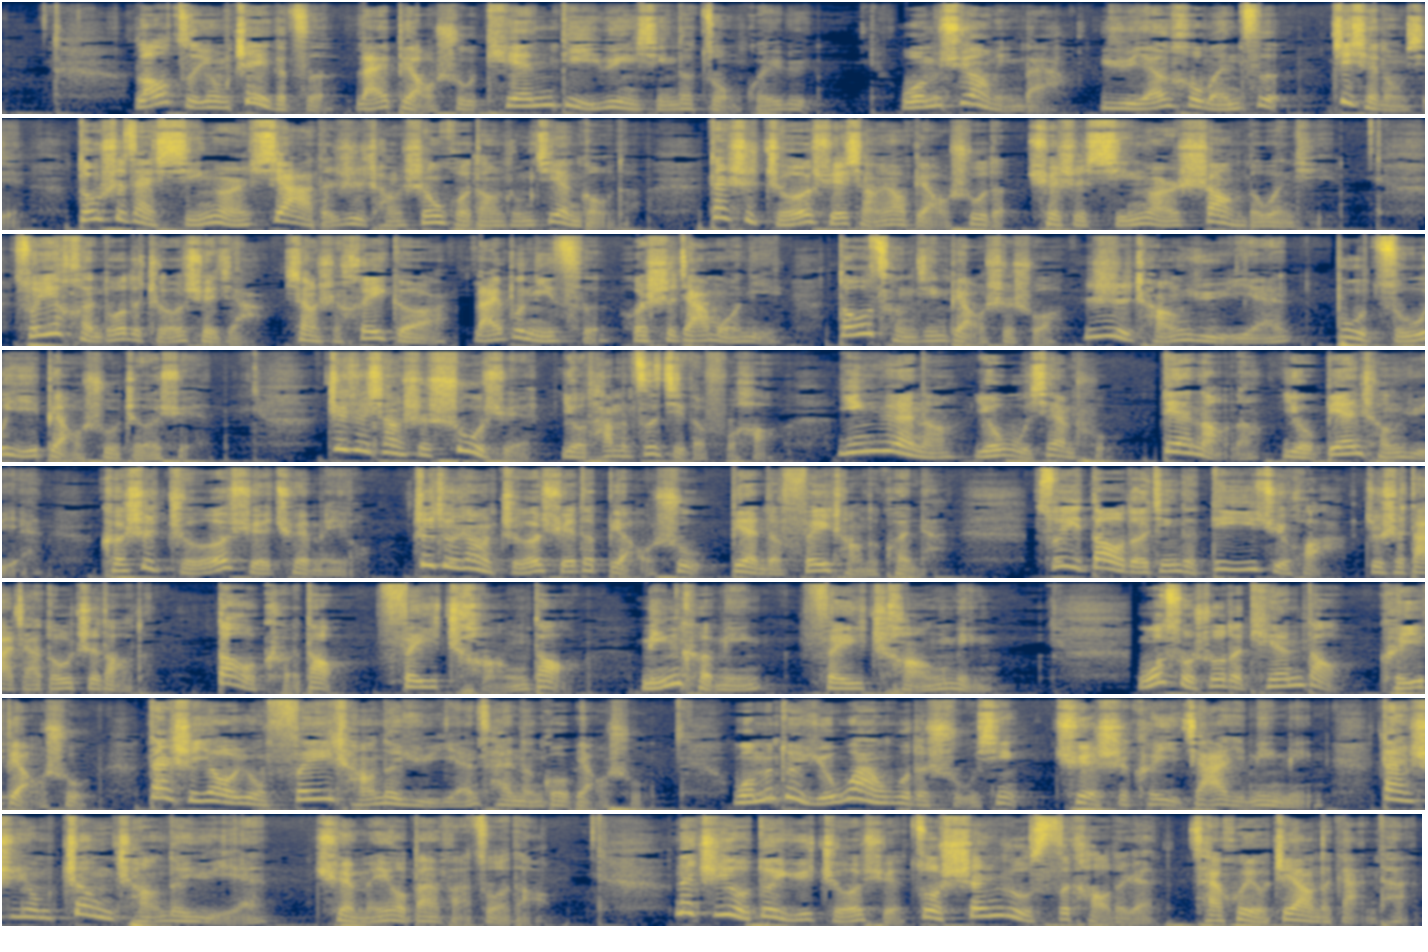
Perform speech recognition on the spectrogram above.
老子用这个字来表述天地运行的总规律。我们需要明白啊，语言和文字这些东西都是在形而下的日常生活当中建构的，但是哲学想要表述的却是形而上的问题。所以，很多的哲学家，像是黑格尔、莱布尼茨和释迦摩尼，都曾经表示说，日常语言不足以表述哲学。这就像是数学有他们自己的符号，音乐呢有五线谱，电脑呢有编程语言，可是哲学却没有。这就让哲学的表述变得非常的困难。所以，《道德经》的第一句话就是大家都知道的：“道可道，非常道；名可名，非常名。”我所说的天道可以表述，但是要用非常的语言才能够表述。我们对于万物的属性确实可以加以命名，但是用正常的语言却没有办法做到。那只有对于哲学做深入思考的人才会有这样的感叹：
